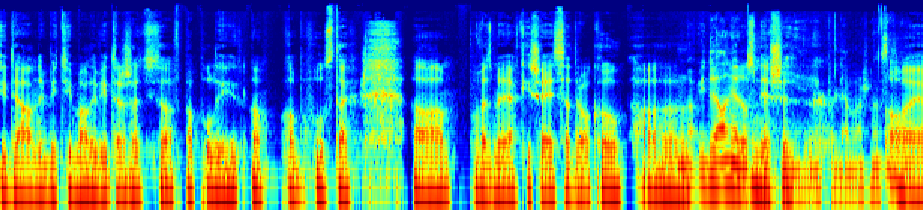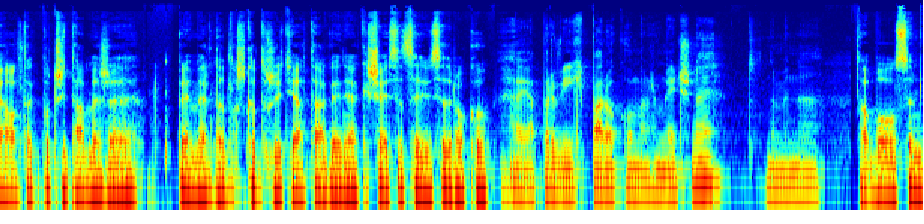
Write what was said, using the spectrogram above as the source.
ideálne by ti mali vydržať v papuli no, alebo v ústach a povedzme nejakých 60 rokov. A no ideálne do smrti, než... podľa možnosti. No aj, ale tak počítame, že priemerná dĺžka dožitia tak je nejakých 60-70 rokov. Hej, a prvých pár rokov máš mliečné, to znamená alebo 80,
